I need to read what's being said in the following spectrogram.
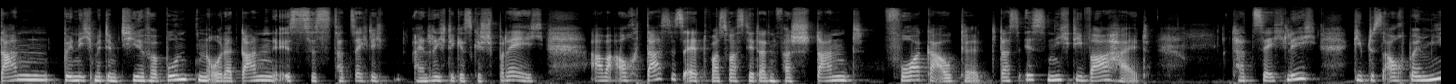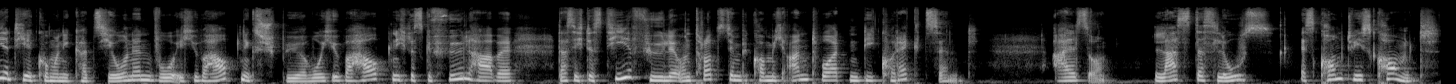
dann bin ich mit dem Tier verbunden oder dann ist es tatsächlich ein richtiges Gespräch. Aber auch das ist etwas, was dir dein Verstand vorgaukelt. Das ist nicht die Wahrheit. Tatsächlich gibt es auch bei mir Tierkommunikationen, wo ich überhaupt nichts spüre, wo ich überhaupt nicht das Gefühl habe, dass ich das Tier fühle und trotzdem bekomme ich Antworten, die korrekt sind. Also, lass das los. Es kommt, wie es kommt.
